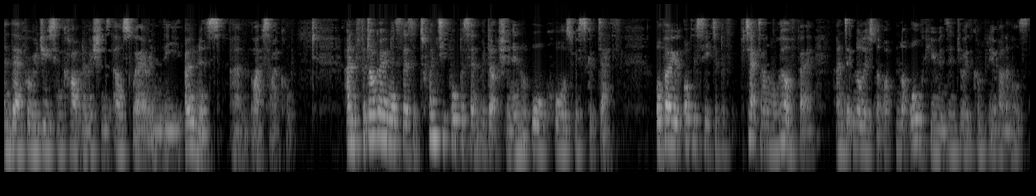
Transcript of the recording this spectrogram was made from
and therefore reducing carbon emissions elsewhere in the owner's um, life cycle. And for dog owners, there's a 24% reduction in all-cause risk of death, Although obviously to protect animal welfare and acknowledge that not all humans enjoy the company of animals,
